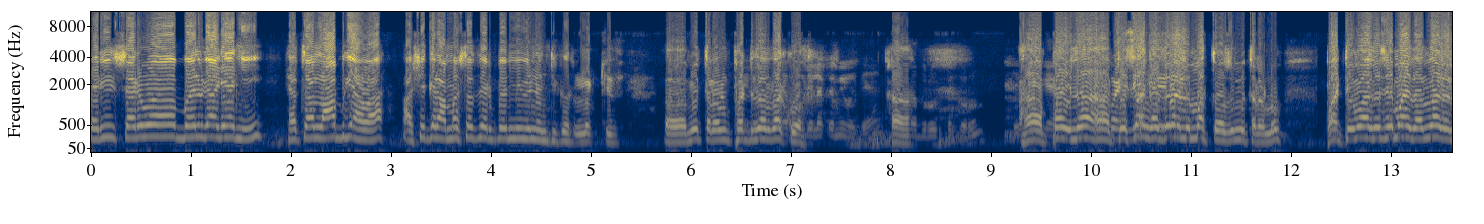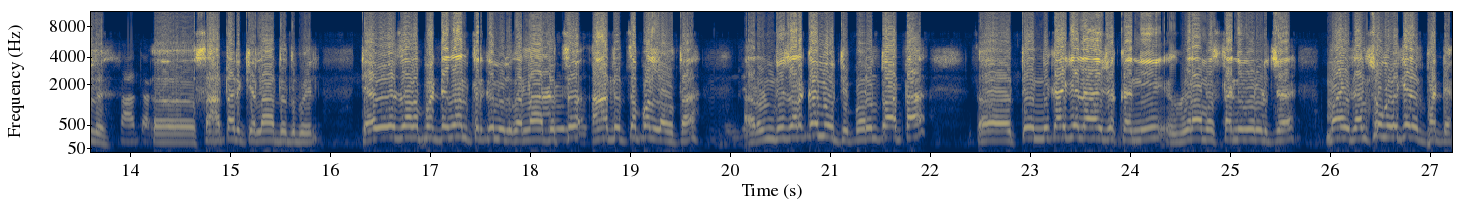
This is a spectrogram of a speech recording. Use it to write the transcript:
तरी सर्व बैलगाड्यांनी ह्याचा लाभ घ्यावा अशी ग्रामस्थातर्फे मी विनंती करतो. नक्कीच. अं, मित्रांनो फाटी जर दाखवा. कमी होते. हा. आता दुरुस्त करून हा पहिलं हा ते सांगायचं राहिलं महत्वाचं मित्रांनो. पाठीमागं जे मैदान झालेलं अं, सहा तारखेला आदत बैल. त्यावेळेस जरा पट्ट्याचं अंतर कमी होतं कारण आदतचं आदतचा पल्ला होता. रुंदी जरा कमी होती परंतु आता अं, त्यांनी काय केलं आयोजकांनी ग्रामस्थांनी वरुडच्या मैदान सोगळं केलं फाट्या.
